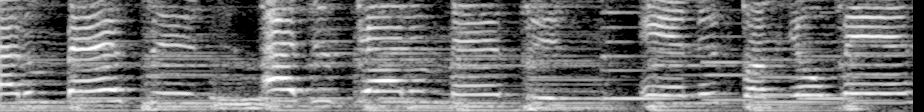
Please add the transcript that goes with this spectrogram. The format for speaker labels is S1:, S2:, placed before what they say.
S1: got a message. I just got a message. And it's from your man.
